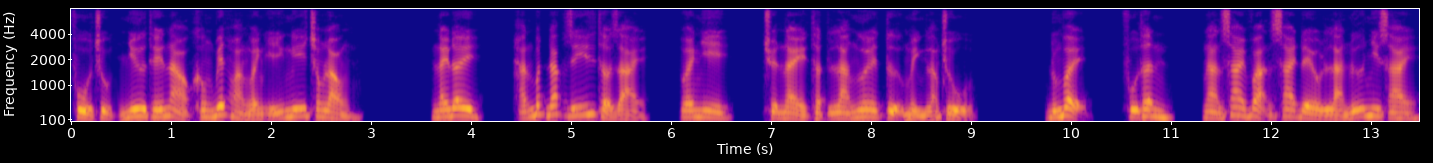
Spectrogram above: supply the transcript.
Phủ chủ như thế nào không biết Hoàng Oanh ý nghĩ trong lòng. Nay đây, hắn bất đắc dĩ thở dài, Oanh nhi, chuyện này thật là ngươi tự mình làm chủ. Đúng vậy, phụ thân, ngàn sai vạn sai đều là nữ nhi sai,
